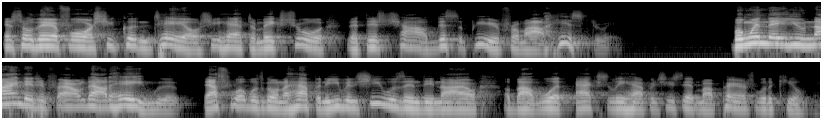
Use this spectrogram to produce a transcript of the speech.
And so, therefore, she couldn't tell. She had to make sure that this child disappeared from our history. But when they united and found out, hey, that's what was going to happen, even she was in denial about what actually happened. She said, My parents would have killed me.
